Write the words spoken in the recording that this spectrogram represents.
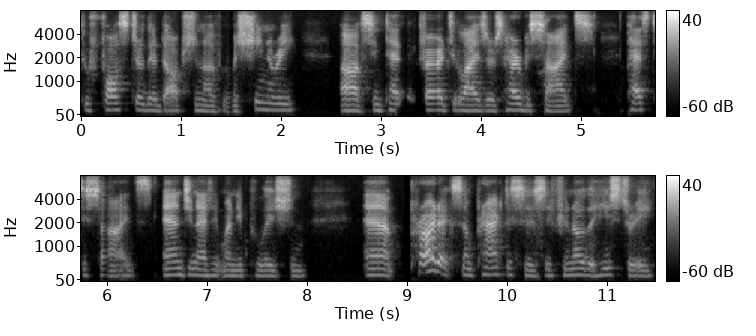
to foster the adoption of machinery, of synthetic fertilizers, herbicides, pesticides, and genetic manipulation. Uh, products and practices, if you know the history,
